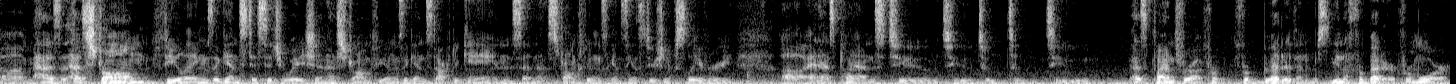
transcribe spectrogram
um, has has strong feelings against his situation, has strong feelings against Dr. Gaines, and has strong feelings against the institution of slavery, uh, and has plans to to to to, to has plans for for for better than you know for better for more,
